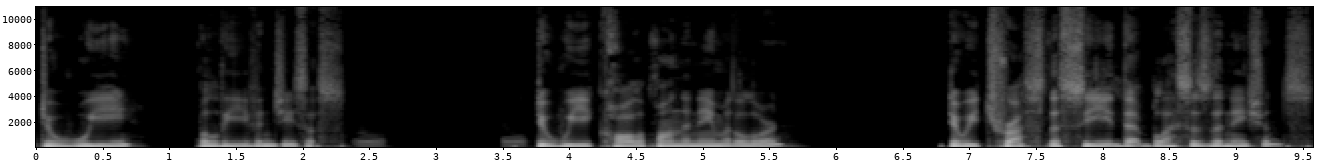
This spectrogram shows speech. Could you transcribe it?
Do we believe in Jesus? Do we call upon the name of the Lord? Do we trust the seed that blesses the nations?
